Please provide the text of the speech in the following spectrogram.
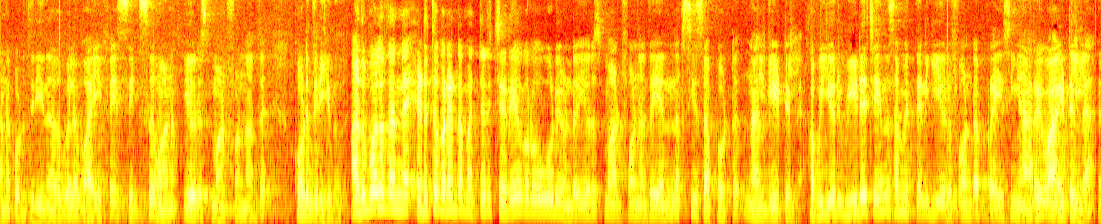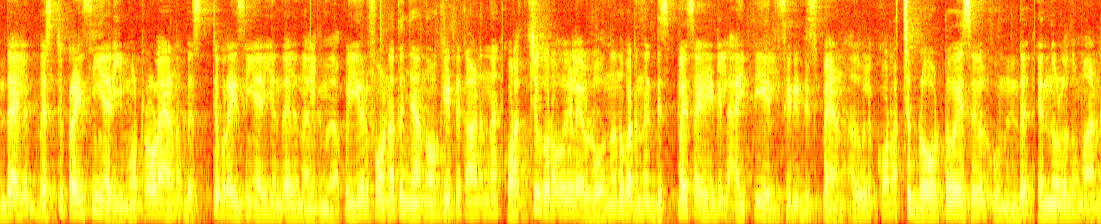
ആണ് കൊടുത്തിരിക്കുന്നത്. അതുപോലെ വൈഫൈ സിക്സുമാണ് ഈ ഒരു സ്മാർട്ട് ഫോണിനകത്ത് കൊടുത്തിരിക്കുന്നത്. അതുപോലെ തന്നെ എടുത്തു പറയേണ്ട മറ്റൊരു ചെറിയ കുറവ് കൂടിയുണ്ട്. ഈ ഒരു സ്മാർട്ട് ഫോൺ അത് എൻ എഫ് സി സപ്പോർട്ട് നൽകിയിട്ടില്ല. അപ്പോൾ ഈ ഒരു വീഡിയോ ചെയ്യുന്ന സമയത്ത് എനിക്ക് ഈ ഒരു ഫോണിന്റെ പ്രൈസിങ് അറിവായിട്ടില്ല. എന്തായാലും ബെസ്റ്റ് പ്രൈസിങ് ആയിരിക്കും. മോട്ടറോളയാണ് ബെസ്റ്റ് പ്രൈസിങ് ആയിരിക്കും എന്തായാലും നൽകുന്നത്. അപ്പോൾ ഈ ഒരു ഫോണിനകത്ത് ഞാൻ നോക്കിയിട്ട് കാണുന്ന കുറച്ച് കുറവുകളേ ഉള്ളൂ. ഒന്നെന്ന് പറയുന്നത് ഡിസ്പ്ലേ സൈഡിൽ I P L C D display ആണ്. അതുപോലെ കുറച്ച് ബ്ലോട്ട് വേസുകൾ ഉണ്ട് എന്നുള്ളതുമാണ്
